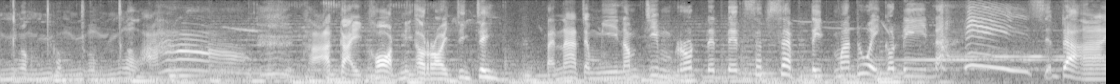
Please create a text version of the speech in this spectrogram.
ำงำงำงำงำขาไก่ทอดนี่อร่อยจริง ๆ แต่น่าจะมีน้ำจิ้มรสเด็ดๆแซ่บๆติดมาด้วยก็ดีนะฮิเสียดาย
